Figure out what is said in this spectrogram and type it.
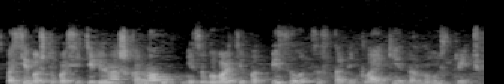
Спасибо, что посетили наш канал. Не забывайте подписываться, ставить лайки. До новых встреч!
